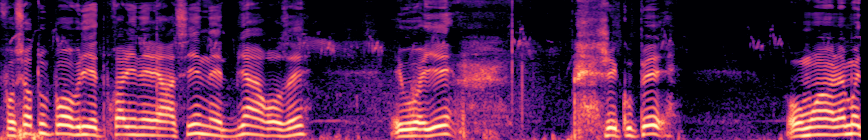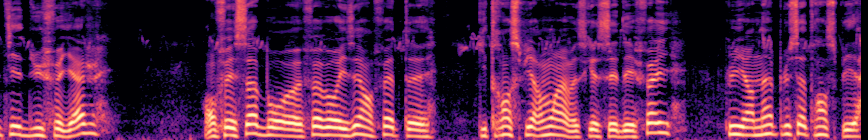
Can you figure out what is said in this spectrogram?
Faut surtout pas oublier de praliner les racines et de bien arroser Et vous voyez, j'ai coupé au moins la moitié du feuillage. On fait ça pour euh, favoriser en fait euh, qu'il transpire moins parce que c'est des feuilles, plus il y en a, plus ça transpire.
